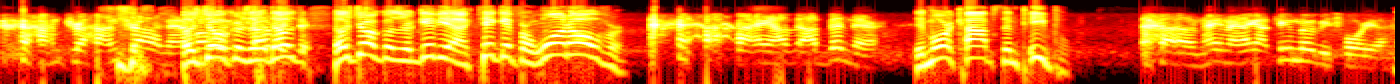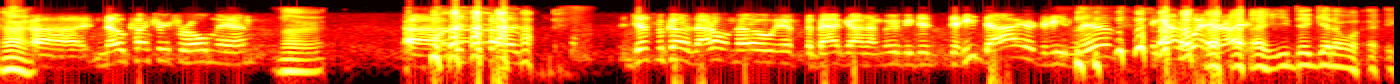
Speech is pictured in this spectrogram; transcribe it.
I'm trying, I'm trying, man. those jokers are those those jokers will give you a ticket for one over. hey, I've, I've been there. There's more cops than people. Um, hey, man, I got two movies for you. Right. Uh, no Country for Old Men. All right. Uh, just because just because I don't know if the bad guy in that movie did did he die or did he live? he got away, right? he did get away.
